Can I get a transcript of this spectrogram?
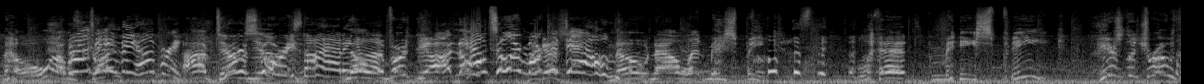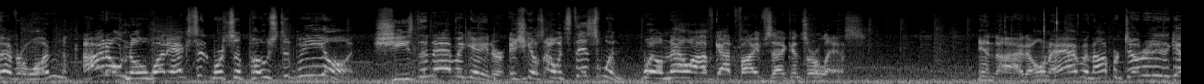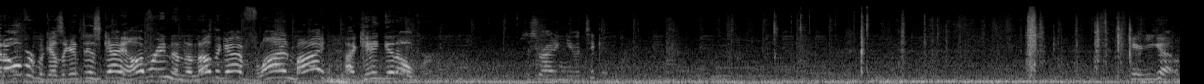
No, I was How trying. he be hovering? I'm Your telling you. story's not adding No, up. at first, yeah, I know. Counselor, mark Because- it down. No, now let me speak. let me speak. Here's the truth, everyone. I don't know what exit we're supposed to be on. She's the navigator, and she goes, "Oh, it's this one." Well, now I've got five seconds or less, and I don't have an opportunity to get over because I got this guy hovering and another guy flying by. I can't get over. Just writing you a ticket. Here you go.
